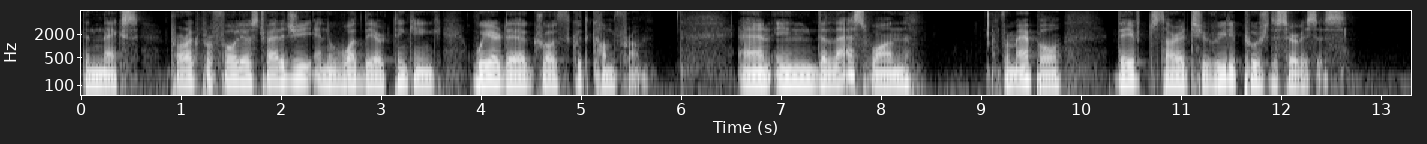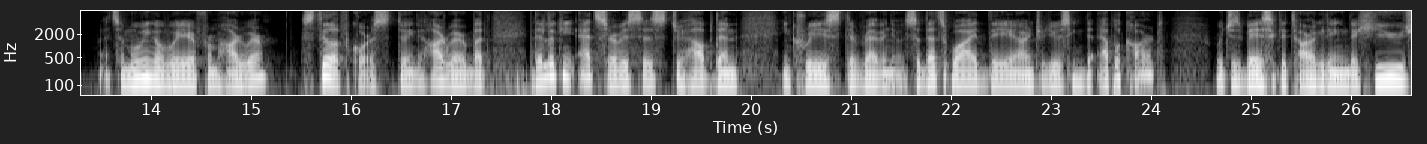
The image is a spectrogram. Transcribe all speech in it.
the next product portfolio strategy and what they are thinking where the growth could come from. And in the last one from Apple, they've started to really push the services. Right? So moving away from hardware still of course doing the hardware but they're looking at services to help them increase their revenue so that's why they are introducing the apple card which is basically targeting the huge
